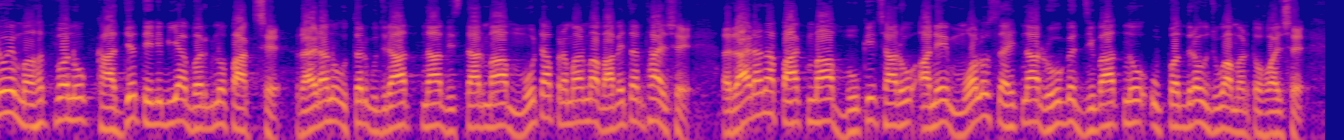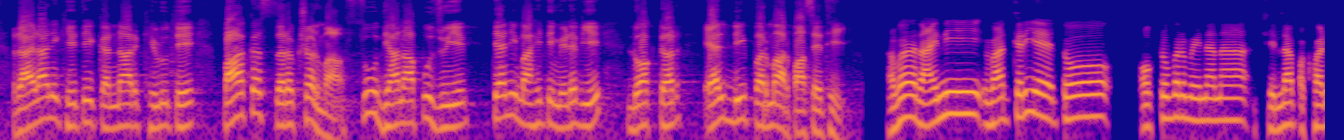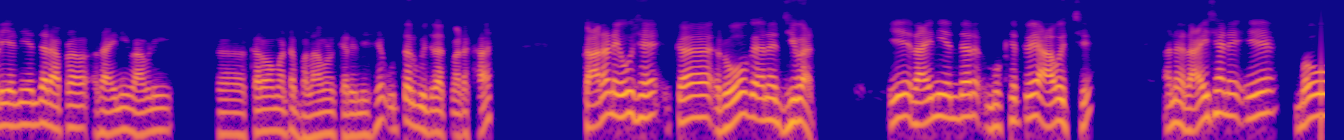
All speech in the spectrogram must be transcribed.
રાયડો એ મહત્વનો ખાદ્ય તેલીબિયા વર્ગનો પાક છે. રાયડાનું ઉત્તર ગુજરાતના વિસ્તારમાં મોટા પ્રમાણમાં વાવેતર થાય છે. રાયડાના પાકમાં ભૂકીચારો અને મોલો સહિતના રોગ જીવાતનો ઉપદ્રવ જોવા મળતો હોય છે. રાયડાની ખેતી કરનાર ખેડૂતે પાક સંરક્ષણમાં શું ધ્યાન આપવું જોઈએ તેની માહિતી મેળવીએ ડોક્ટર એલ ડી પરમાર પાસેથી. હવે રાયની વાત કરીએ તો ઓક્ટોબર મહિનાના છેલ્લા પખવાડિયાની અંદર આપણે રાયની વાવણી કરવા માટે ભલામણ કરેલી છે ઉત્તર ગુજરાત માટે ખાસ. કારણ એવું છે કે રોગ અને જીવાત એ રાયની અંદર મુખ્યત્વે આવે જ છે. અને રાય છે ને એ બહુ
